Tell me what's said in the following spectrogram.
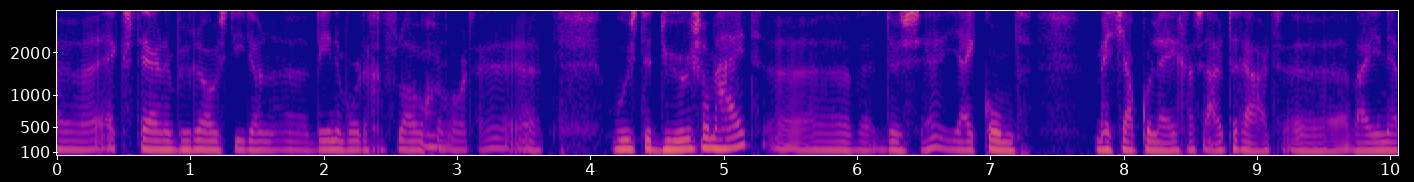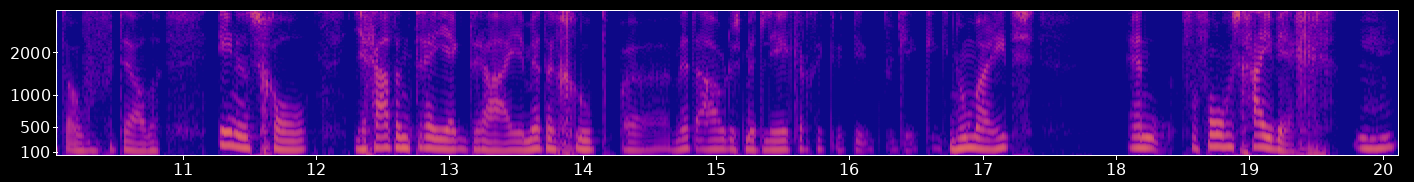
uh, externe bureaus die dan uh, binnen worden gevlogen. Wordt, hè. Uh, hoe is de duurzaamheid? dus hè, jij komt met jouw collega's uiteraard, waar je net over vertelde, in een school. Je gaat een traject draaien met een groep, met ouders, met leerkrachten. Ik, ik, ik, ik, noem maar iets. En vervolgens ga je weg. Mm -hmm.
